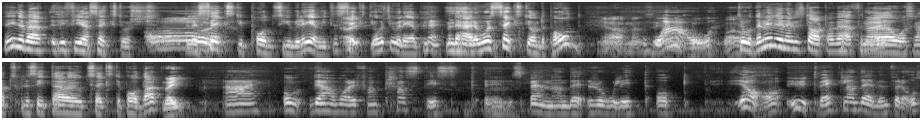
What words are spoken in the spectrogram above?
Det innebär att vi firar 60 års, Oj. eller 60 poddsjubileum, inte 60 års jubileum. Nej. Men det här är vår 60 podd. Ja, men Wow. wow. Trodde ni det när vi startade det här för några Nej. år sedan att vi skulle sitta här och gjort 60 poddar? Nej. Nej, och det har varit fantastiskt eh, spännande, roligt och ja, utvecklande även för oss.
